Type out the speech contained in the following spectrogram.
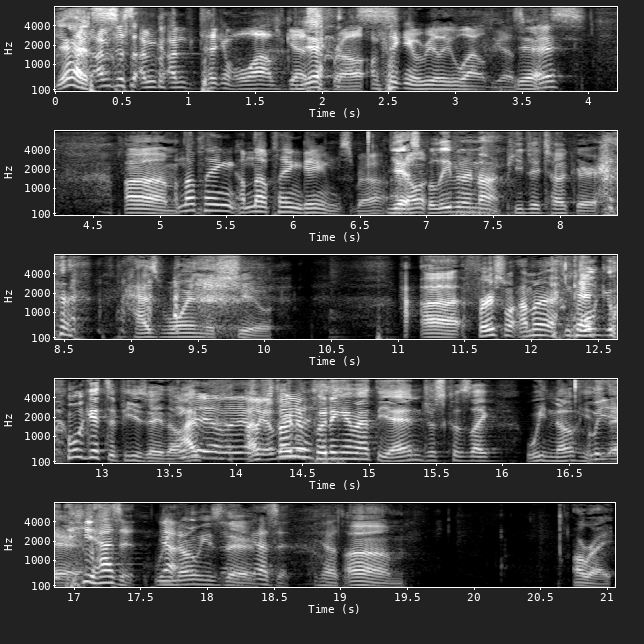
yes. I'm just. I'm. I'm taking a wild guess, Yes. bro. I'm taking a really wild guess. Yes. Okay. I'm Um. not playing. I'm not playing games, bro. I Yes. don't- Believe it or not, PJ Tucker has worn the shoe. Uh, first one. I'm gonna. Okay. We'll, we'll get to PJ though. I, Yeah, yeah, yeah, I've started putting him at the end just because like we know he's We- there. He has it. We Yeah. know he's there. He has it. He has it. Um. All right.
